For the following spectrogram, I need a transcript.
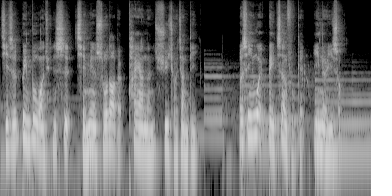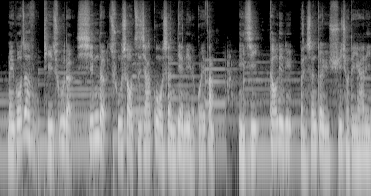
其实并不完全是前面说到的太阳能需求降低，而是因为被政府给阴了一手。美国政府提出的新的出售自家过剩电力的规范，以及高利率本身对于需求的压力，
